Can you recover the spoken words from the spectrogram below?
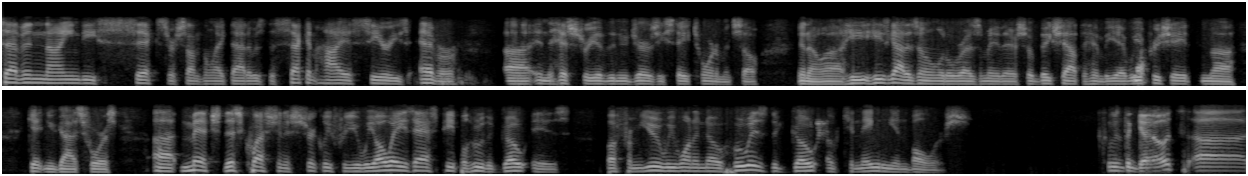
796 or something like that. It was the second highest series ever uh, in the history of the New Jersey State Tournament. So you know, uh, he he's got his own little resume there. So big shout to him. But yeah, we appreciate him uh, getting you guys for us. Uh, Mitch, this question is strictly for you. We always ask people who the goat is, but from you, we want to know who is the goat of Canadian bowlers. Who's the goat? Uh,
